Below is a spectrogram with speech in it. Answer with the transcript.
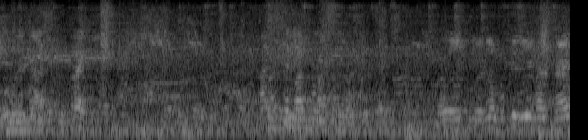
મિનિટ મૂકી દઈએ ટ્રાય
